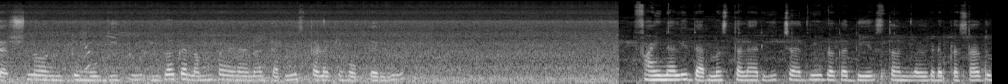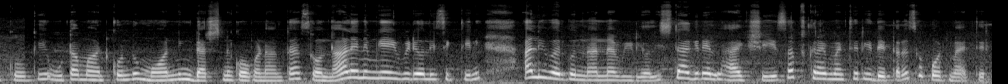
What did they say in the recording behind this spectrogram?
ದರ್ಶನ ಅಂತೂ ಮುಗೀತು. ಇವಾಗ ನಮ್ಮ ಪಯಣನ ಧರ್ಮಸ್ಥಳಕ್ಕೆ ಹೋಗ್ತಾ ಇದ್ವಿ. ಫೈನಲಿ ಧರ್ಮಸ್ಥಳ ರೀಚ್ ಆದ್ವಿ. ಇವಾಗ ದೇವಸ್ಥಾನದ ಒಳಗಡೆ ಪ್ರಸಾದಕ್ಕೆ ಹೋಗಿ ಊಟ ಮಾಡಿಕೊಂಡು ಮಾರ್ನಿಂಗ್ ದರ್ಶನಕ್ಕೆ ಹೋಗೋಣ ಅಂತ. ಸೊ ನಾಳೆ ನಿಮಗೆ ಈ ವಿಡಿಯೋಲಿ ಸಿಗ್ತೀನಿ. ಅಲ್ಲಿವರೆಗೂ ನನ್ನ ವಿಡಿಯೋಲಿ ಇಷ್ಟ ಆಗಿದೆ ಲೈಕ್ ಶೇರ್ ಸಬ್ಸ್ಕ್ರೈಬ್ ಮಾಡ್ತೀರಿ. ಇದೇ ಥರ ಸಪೋರ್ಟ್ ಮಾಡ್ತೀರಿ.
